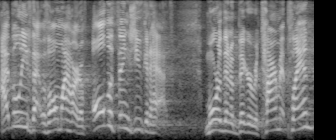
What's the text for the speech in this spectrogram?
I believe that with all my heart. Of all the things you could have, more than a bigger retirement plan,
